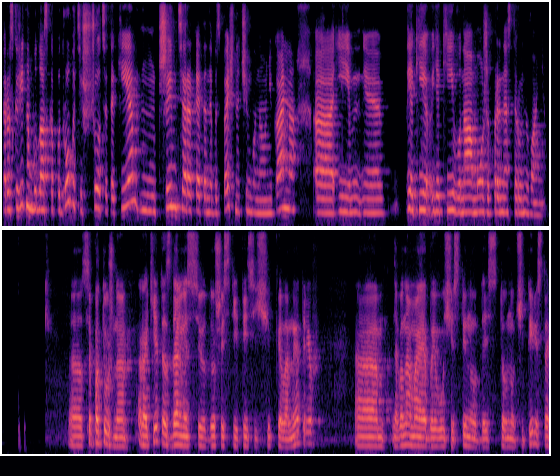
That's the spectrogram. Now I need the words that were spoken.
розкажіть нам, будь ласка, подробиці, що це таке, чим ця ракета небезпечна, чим вона унікальна, е, і е, які, які вона може принести руйнування. Це потужна ракета з дальністю до 6 тисяч кілометрів. Е, Вона має бойову частину десь тонну 400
